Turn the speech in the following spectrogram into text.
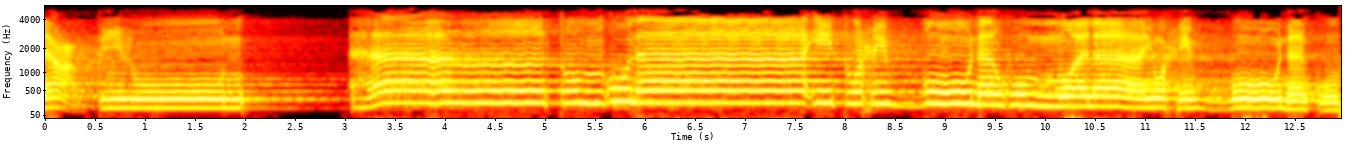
تعقلون ها أنتم أولئك تحبونهم ولا يحبونكم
